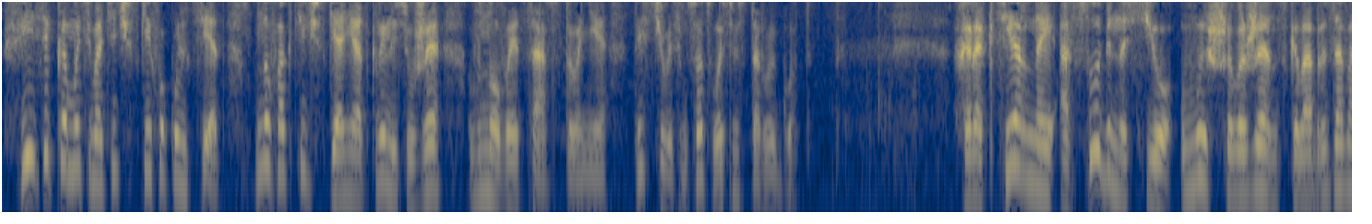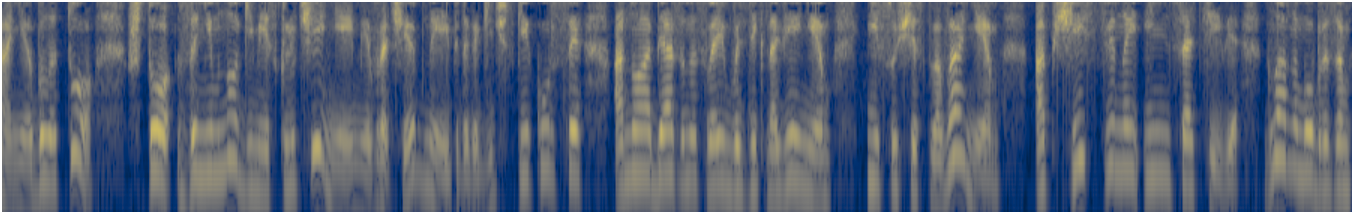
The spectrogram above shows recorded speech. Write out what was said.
в физико-математический факультет, но фактически они открылись уже в новое царствование, 1882 год. Характерной особенностью высшего женского образования было то, что за немногими исключениями врачебные и педагогические курсы оно обязано своим возникновением и существованием общественной инициативе, главным образом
